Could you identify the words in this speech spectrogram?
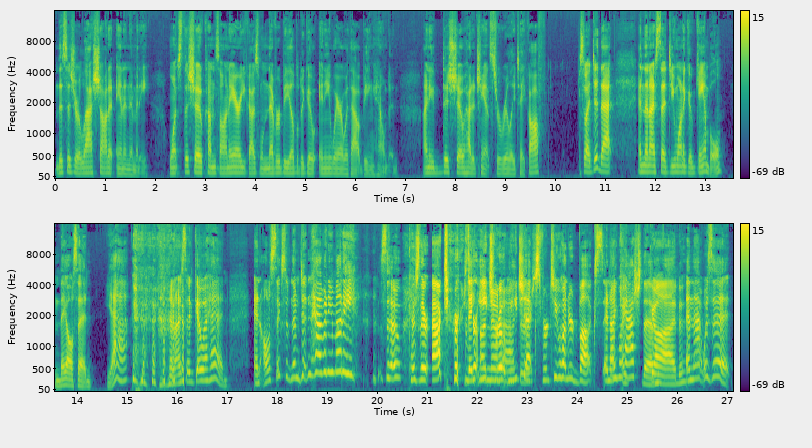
This is your last shot at anonymity. Once the show comes on air, you guys will never be able to go anywhere without being hounded. I knew this show had a chance to really take off. So I did that. And then I said, Do you want to go gamble? And they all said, Yeah. and I said, Go ahead. And all six of them didn't have any money. So Because they're actors. they They're each wrote me checks for 200 bucks and Oh I cashed them. God. And that was it.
